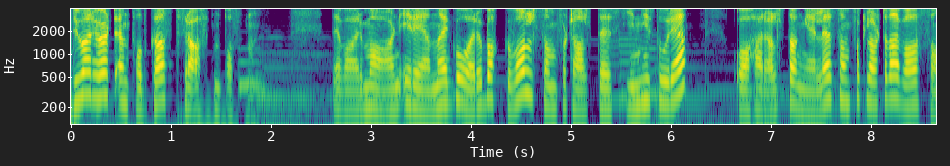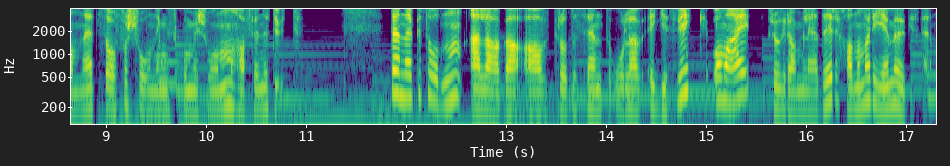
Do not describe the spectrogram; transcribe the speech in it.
Du har hørt en podkast fra Aftenposten. Det var Maren Irene Gåre Bakkevold som fortalte sin historie, og Harald Stanghelle som forklarte deg hva Sannhets- og forsoningskommisjonen har funnet ut. Denne episoden er laga av produsent Olav Eggesvik og meg, programleder Hanne Marie Maugesten.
